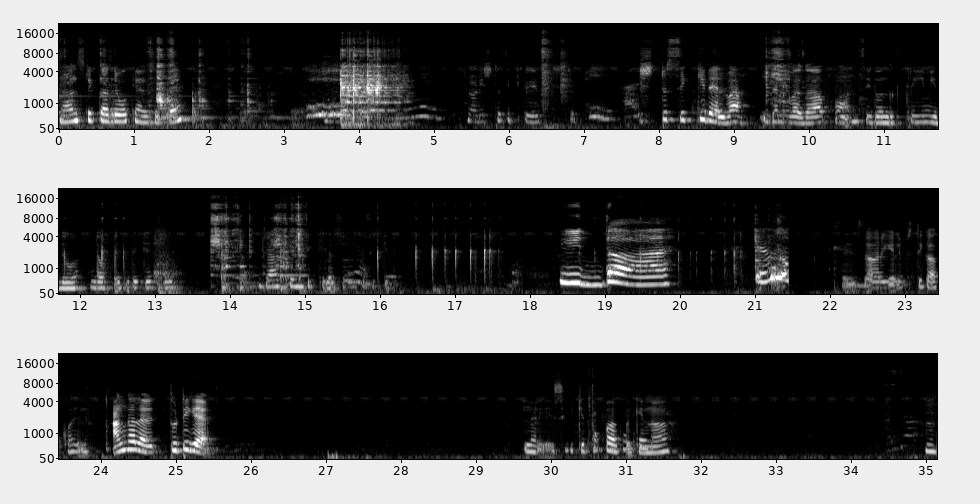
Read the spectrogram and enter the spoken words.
ನಾನ್ ಸ್ಟಿಕ್ ಆದರೆ ಓಕೆ ಅನಿಸುತ್ತೆ. ನೋಡಿ, ಇಷ್ಟು ಸಿಕ್ಕಿದೆ ಇಷ್ಟು. ಸಿಕ್ಕಿದೆ ಅಲ್ವಾ? ಇದನ್ನ ಇವಾಗ ಪಾನ್ಸ್, ಇದೊಂದು ಕ್ರೀಮ್ ಇದು ಡಬ್ಬ ಇದಕ್ಕೆ. ಜಾಸ್ತಿ ಸಿಕ್ಕಿಲ್ಲ ಸ್ವಲ್ಪ ಸಿಕ್ಕಿತು ಅವರಿಗೆ ಲಿಪ್ಸ್ಟಿಕ್ ಹಾಕುವ ಇಲ್ಲ. ಹಂಗಲ್ಲ ತುಟಿಗೆ. ಇಲ್ಲ ಇದಕ್ಕೆ ತುಪ್ಪ ಹಾಕ್ಬೇಕಿನ್ನು ಹ್ಞೂ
